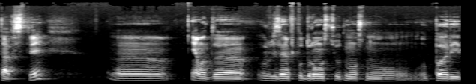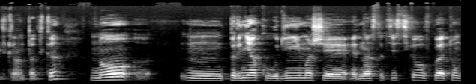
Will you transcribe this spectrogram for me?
таксите. А, няма да влизаме в подробности относно пари и така нататък. Но преди няколко години имаше една статистика, в която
